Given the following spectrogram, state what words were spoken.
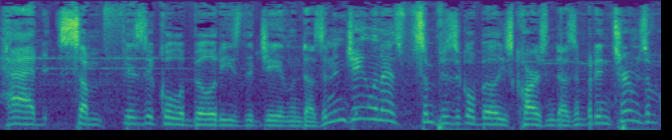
had some physical abilities that Jalen doesn't, and Jalen has some physical abilities Carson doesn't. But in terms of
